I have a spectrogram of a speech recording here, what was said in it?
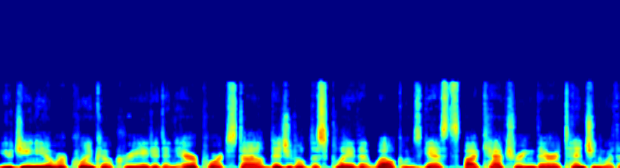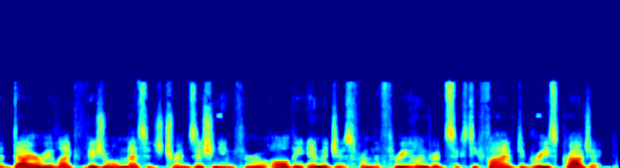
Eugenio Recuenco created an airport-style digital display that welcomes guests by capturing their attention with a diary-like visual message transitioning through all the images from the 365 Degrees project.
